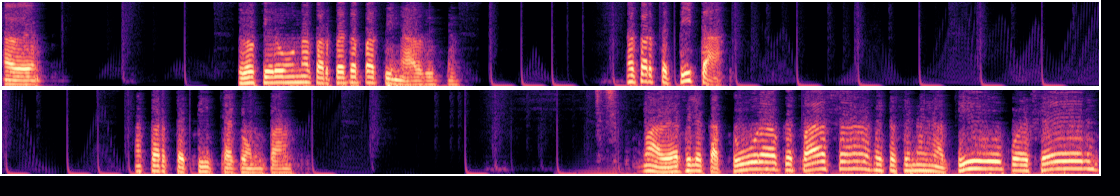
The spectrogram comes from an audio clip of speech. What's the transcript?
A ver. Solo quiero una carpeta patinar, dice. Una carpetita. Una carpetita, compa. Vamos a ver si le captura o qué pasa. Se está haciendo inactivo, puede ser.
